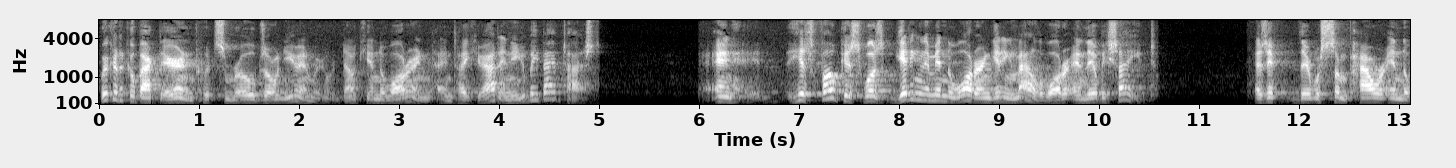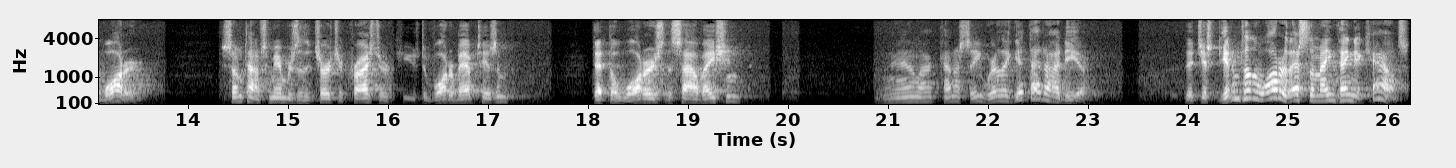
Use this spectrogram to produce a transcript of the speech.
we're going to go back there and put some robes on you, and we're going to dunk you in the water and, and take you out, and you'll be baptized. And his focus was getting them in the water and getting them out of the water, and they'll be saved. As if there was some power in the water. Sometimes members of the Church of Christ are accused of water baptism, that the water is the salvation. Well, I kind of see where they get that idea that just get them to the water. That's the main thing that counts.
